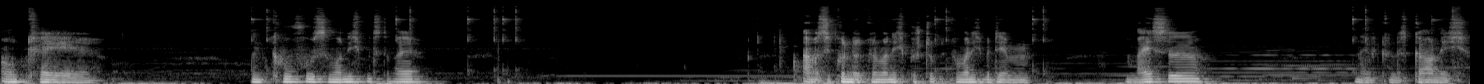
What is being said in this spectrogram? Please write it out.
Okay. Und Kuhfuß haben wir nicht mit dabei. Aber Sekunde, können wir nicht bestimmt, können wir nicht mit dem Meißel. Ne, wir können das gar nicht.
